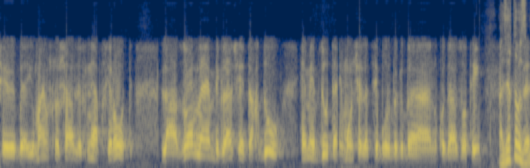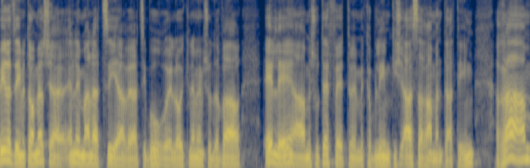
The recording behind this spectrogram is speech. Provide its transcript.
שביומיים שלושה לפני הבחירות לעזור להם בגלל שהתאחדו, הם איבדו את האמון של הציבור בנקודה הזאת. אז איך אתה מסביר ו... את זה, אם אתה אומר שאין להם מה להציע והציבור אה, לא יקנה מהם שום דבר? אלה, המשותפת, מקבלים 9-10 מנדטים. רע"מ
